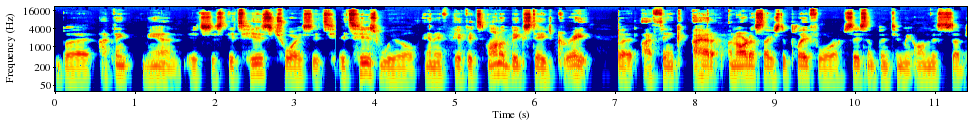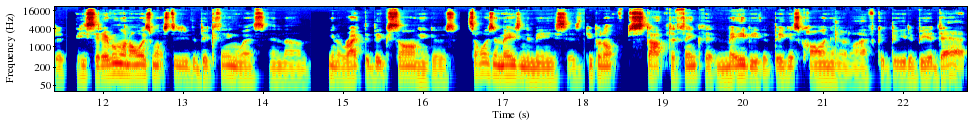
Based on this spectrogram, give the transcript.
But I think, man, it's just it's His choice. It's it's His will, and if if it's on a big stage, great. But I think I had an artist I used to play for say something to me on this subject. He said, "Everyone always wants to do the big thing, Wes, and um, you know, write the big song. He goes, It's always amazing to me. He says, people don't stop to think that maybe the biggest calling in their life could be to be a dad,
